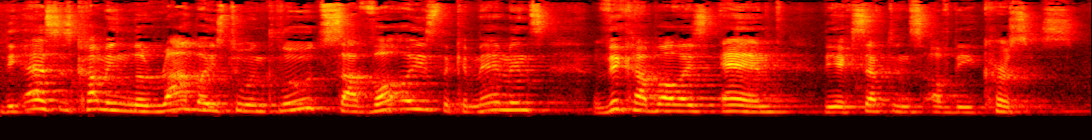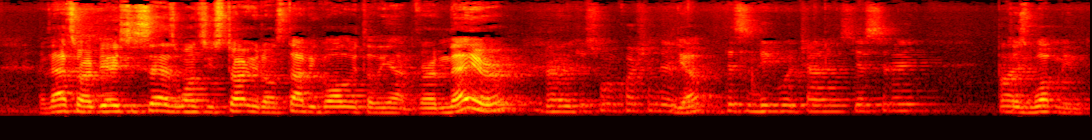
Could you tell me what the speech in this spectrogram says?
the S is coming L'Rabbois to include Savois, the commandments, V'Kabbalis, and the acceptance of the curses. And that's why Rabbi Yossi says, once you start, you don't stop, you go all the way to the end. For a mayor, Brother, just one question there. Yeah. This is what John asked yesterday, but does what mean?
